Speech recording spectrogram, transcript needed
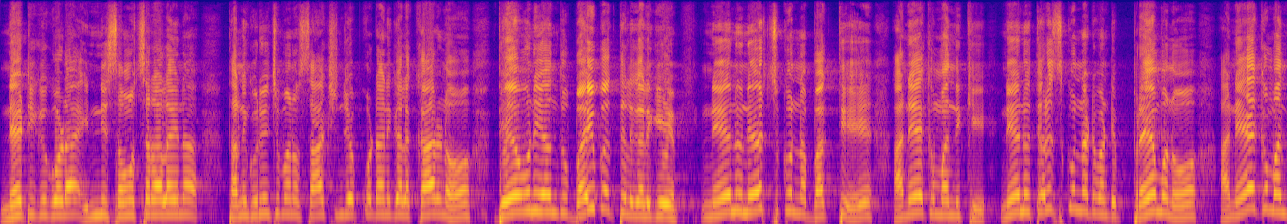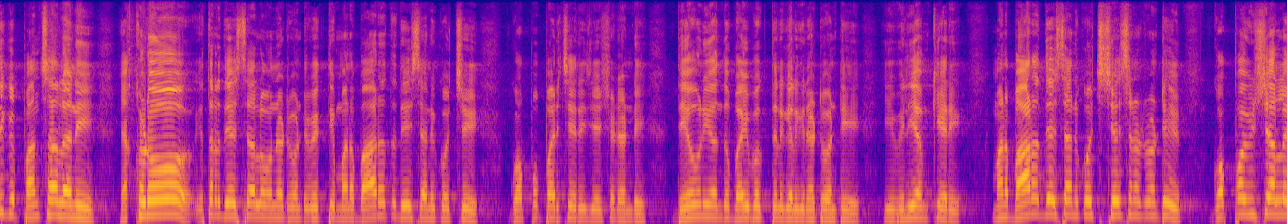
నేటికి కూడా ఇన్ని సంవత్సరాలైనా తన గురించి మనం సాక్ష్యం చెప్పుకోవడానికి గల కారణం దేవుని యందు భయభక్తులు కలిగి నేను నేర్చుకున్న భక్తి అనేక మందికి నేను తెలుసుకున్నటువంటి ప్రేమను అనేక మందికి పంచాలని ఎక్కడో ఇతర దేశాల్లో ఉన్నటువంటి వ్యక్తి మన భారతదేశానికి వచ్చి గొప్ప పరిచర్య చేశాడండి. దేవుని యందు భయభక్తులు కలిగినటువంటి ఈ విలియం కేరీ. మన భారతదేశానికి వచ్చి చేసినటువంటి గొప్ప విషయాల్లో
